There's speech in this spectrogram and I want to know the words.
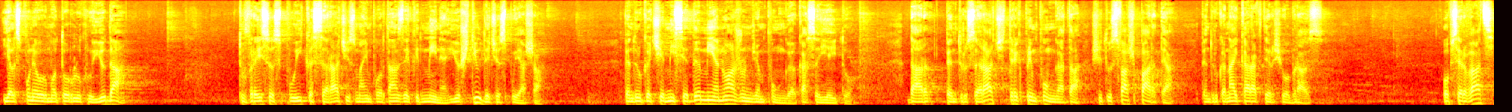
El spune următorul lucru, Iuda, tu vrei să spui că săracii sunt mai importanți decât mine. Eu știu de ce spui așa. Pentru că ce mi se dă mie nu ajunge în pungă ca să iei tu. Dar pentru săraci trec prin punga ta și tu îți faci partea pentru că n-ai caracter și obraz. Observați,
